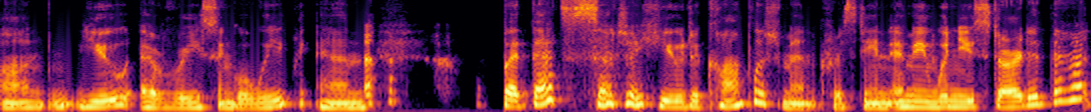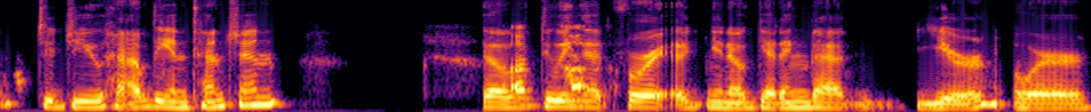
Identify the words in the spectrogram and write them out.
on you every single week. And but that's such a huge accomplishment, Christine. I mean, when you started that, did you have the intention of doing uh, it for, uh, you know, getting that year or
